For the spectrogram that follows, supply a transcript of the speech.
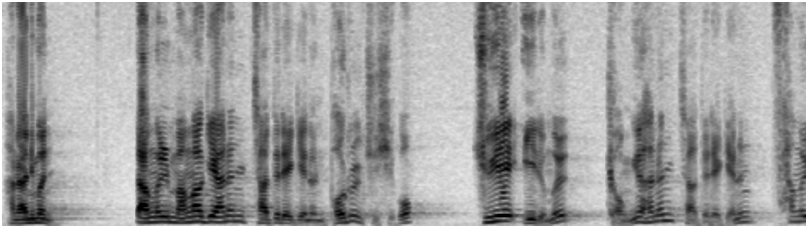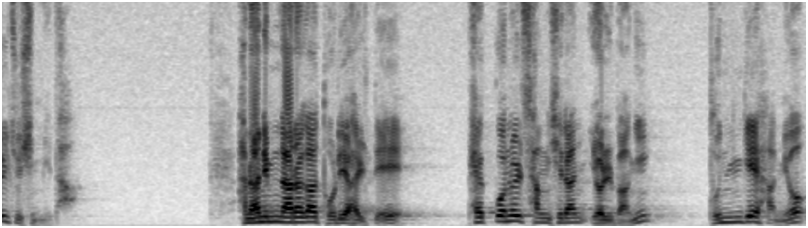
하나님은 땅을 망하게 하는 자들에게는 벌을 주시고 주의 이름을 경외하는 자들에게는 상을 주십니다. 하나님 나라가 도래할 때에 패권을 상실한 열방이 분개하며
